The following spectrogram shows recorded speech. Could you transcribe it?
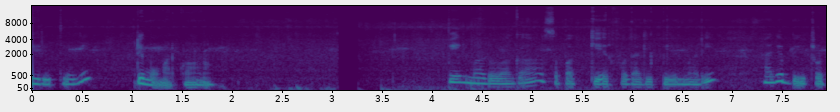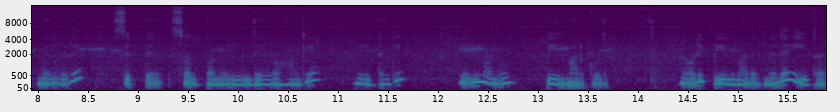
ಈ ರೀತಿಯಾಗಿ ರಿಮೂವ್ ಮಾಡ್ಕೊಳ್ಳೋಣ. ಪೀಲ್ ಮಾಡುವಾಗ ಸ್ವಲ್ಪ ಕೇರ್ಫುಲ್ಲಾಗಿ ಪೀಲ್ ಮಾಡಿ, ಹಾಗೆ ಬೀಟ್ರೂಟ್ ಮೇಲ್ಗಡೆ ಸಿಪ್ಪೆ ಸ್ವಲ್ಪನೂ ಇಲ್ಲದೆ ಇರೋ ಹಾಗೆ ನೀಟಾಗಿ ಎಲ್ಲನೂ ಪೀಲ್ ಮಾಡ್ಕೊಳ್ಳಿ. ನೋಡಿ, ಪೀಲ್ ಮಾಡಿದ್ಮೇಲೆ ಈ ಥರ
